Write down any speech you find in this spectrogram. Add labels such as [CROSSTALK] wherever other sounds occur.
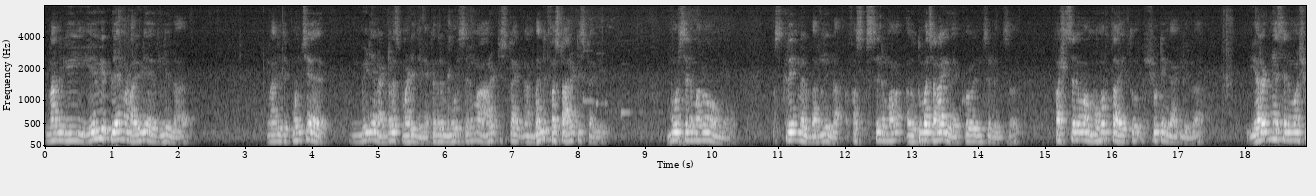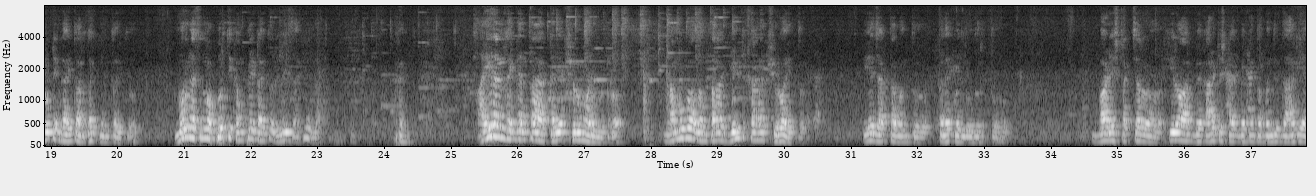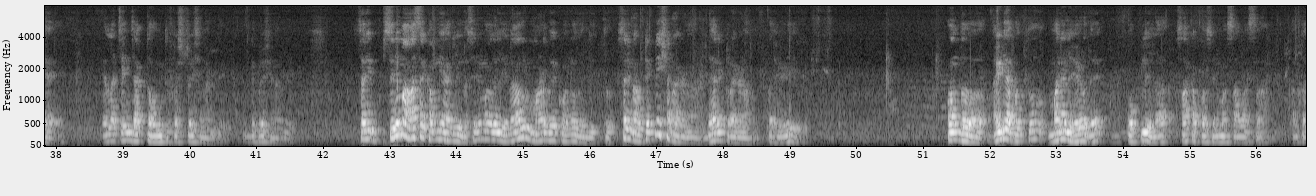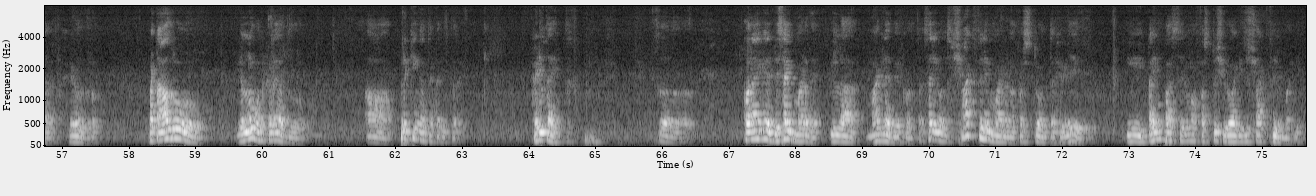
ನನಗೆ ಈ A V play ಮಾಡೋ ಐಡಿಯಾ ಇರಲಿಲ್ಲ. ನಾನು ಇದಕ್ಕೆ ಮುಂಚೆ ಮೀಡಿಯಾನ ಅಡ್ರೆಸ್ ಮಾಡಿದ್ದೀನಿ. ಯಾಕಂದರೆ ಮೂರು ಸಿನಿಮಾ ಆರ್ಟಿಸ್ಟ್ ಆಗಿ ನಾನು ಬಂದಿದ್ದು ಫಸ್ಟ್ ಆರ್ಟಿಸ್ಟ್ ಆಗಿ. ಮೂರು ಸಿನಿಮಾನು ಸ್ಕ್ರೀನ್ ಮೇಲೆ ಬರಲಿಲ್ಲ. ಫಸ್ಟ್ ಸಿನಿಮಾ ಅದು ತುಂಬ ಚೆನ್ನಾಗಿದೆ ಕೋ ಇನ್ಸಿಡೆನ್ಸ್ ಫಸ್ಟ್ ಸಿನಿಮಾ ಮುಹೂರ್ತ ಆಯಿತು ಶೂಟಿಂಗ್ ಆಗಲಿಲ್ಲ. ಎರಡನೇ ಸಿನಿಮಾ ಶೂಟಿಂಗ್ ಆಯಿತು, ಅರ್ಧಕ್ಕೆ ನಿಂತೋಯ್ತು. ಮೂರನೇ ಸಿನಿಮಾ ಪೂರ್ತಿ ಕಂಪ್ಲೀಟ್ ಆಯಿತು ರಿಲೀಸ್ ಆಗಲಿಲ್ಲ. ಐರನ್ ಲೆಗ್ ಅಂತ ಕರೆಯೋಕ್ಕೆ ಶುರು ಮಾಡಿಬಿಟ್ರು. ನಮಗೂ ಅದೊಂಥರ ಗಿಲ್ಟ್ ಕಾಣಕ್ಕೆ ಶುರು ಆಯಿತು. ಏಜ್ ಆಗ್ತಾ ಬಂತು, ತಲೆ ಕೂದಲು ಉದುರ್ತು. ಬಾಡಿ ಸ್ಟ್ರಕ್ಚರ್ ಹೀರೋ ಆಗ್ಬೇಕು, ಆರ್ಟಿಸ್ಟ್ ಆಗ್ಬೇಕಂತ ಬಂದಿದ್ದ ಹಾಗೆ ಎಲ್ಲ ಚೇಂಜ್ ಆಗ್ತಾ ಹೋಗಿತ್ತು ಫ್ರಸ್ಟ್ರೇಷನ್ ಆಗಲಿ ಡಿಪ್ರೆಷನ್ ಆಗಲಿ ಸರಿ, ಸಿನಿಮಾ ಆಸೆ ಕಮ್ಮಿ ಆಗಲಿಲ್ಲ. ಸಿನಿಮಾದಲ್ಲಿ ಏನಾದರೂ ಮಾಡಬೇಕು ಅನ್ನೋದೊಂದಿತ್ತು ಸರಿ, ನಾವು ಟೆಕ್ನಿಷಿಯನ್ ಆಗೋಣ, ಡೈರೆಕ್ಟರ್ ಆಗೋಣ ಅಂತ ಹೇಳಿ ಒಂದು ಐಡಿಯಾ ಬಂತು. ಮನೇಲಿ ಹೇಳಿದೆ ಒಪ್ಪಲಿಲ್ಲ ಸಾಕಪ್ಪ, ಸಿನಿಮಾ ಸಾವಾಸ ಅಂತ ಹೇಳಿದ್ರು. ಬಟ್ ಆದರೂ ಎಲ್ಲೋ ಒಂದು ಕಡೆ ಅದು ಪ್ರಿಕ್ಕಿಂಗ್ ಅಂತ ಕರೀತಾರೆ. ಕಡಿತಾ ಇತ್ತು. ಸೊ ಕೊನೆಗೆ ಡಿಸೈಡ್ ಮಾಡಿದೆ, ಇಲ್ಲ ಮಾಡಲೇಬೇಕು ಅಂತ. ಸರಿ, ಒಂದು ಶಾರ್ಟ್ ಫಿಲಿಮ್ ಮಾಡೋಣ ಫಸ್ಟು ಅಂತ ಹೇಳಿ, ಈ ಟೈಮ್ ಪಾಸ್ ಸಿನಿಮಾ ಫಸ್ಟ್ ಶುರುವಾಗಿದ್ದು ಶಾರ್ಟ್ ಫಿಲ್ಮ್ ಆಗಿ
